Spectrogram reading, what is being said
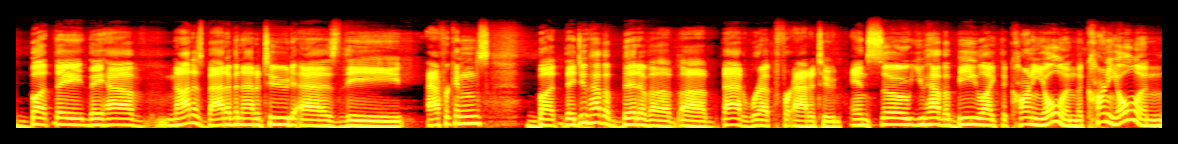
but they they have not as bad of an attitude as the Africans, but they do have a bit of a, a, bad rep for attitude. And so you have a bee like the Carniolan. The Carniolan,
